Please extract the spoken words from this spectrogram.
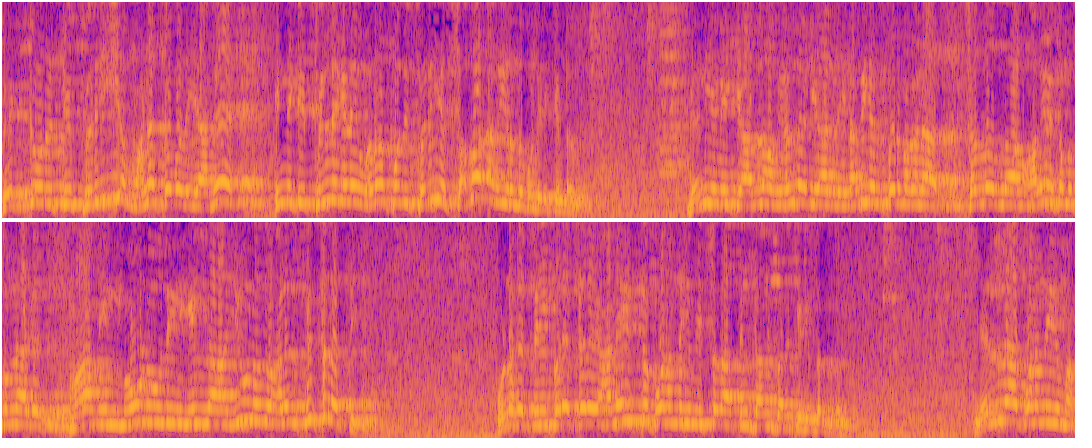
பெற்றோருக்கு பெரிய மனக்கவலையாக இன்னைக்கு பிள்ளைகளை வளர்ப்பது பெரிய சவாலாக இருந்து கொண்டிருக்கின்றது. கண்ணியமிக்க அல்லாஹ் நல்லடியார்களை நபிகள் பெருமகனார் ஸல்லல்லாஹு அலைஹி வஸல்லம் சொன்னார்கள் மாமின் மௌலூதின் இல்லா யூலது அலல் ஃபித்ரத்தி. உலகத்தில் பிறக்கிற அனைத்து குழந்தையும் இஸ்லாத்தில் தான் பிறக்குகின்றது. எல்லா குழந்தையுமா?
